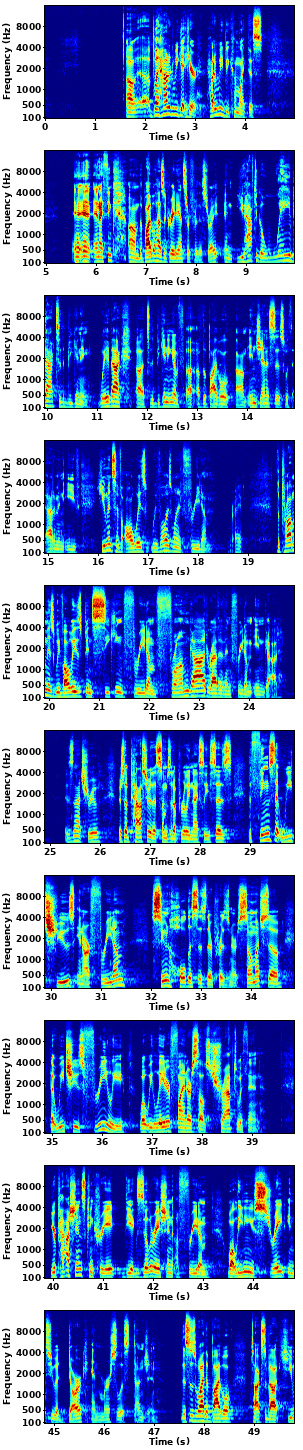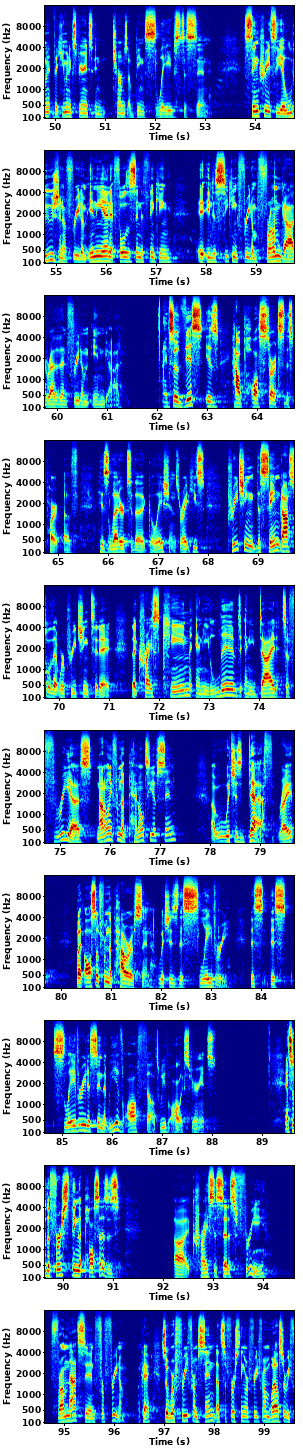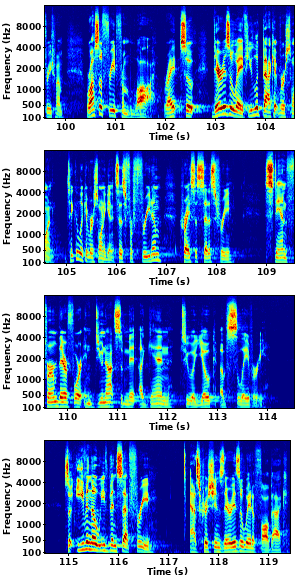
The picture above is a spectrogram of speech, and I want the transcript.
Uh, but how did we get here? How did we become like this? And, and, and I think um, the Bible has a great answer for this, right? And you have to go way back to the beginning, way back uh, to the beginning of, uh, of the Bible um, in Genesis with Adam and Eve. Humans have always, we've always wanted freedom, right? The problem is we've always been seeking freedom from God rather than freedom in God. Isn't that true? There's a pastor that sums it up really nicely. He says, The things that we choose in our freedom soon hold us as their prisoners, so much so that we choose freely what we later find ourselves trapped within. Your passions can create the exhilaration of freedom while leading you straight into a dark and merciless dungeon. This is why the Bible talks about human, the human experience in terms of being slaves to sin. Sin creates the illusion of freedom. In the end, it fools us into thinking, into seeking freedom from God rather than freedom in God. And so, this is how Paul starts this part of his letter to the Galatians, right? He's preaching the same gospel that we're preaching today that Christ came and he lived and he died to free us not only from the penalty of sin, uh, which is death, right? But also from the power of sin, which is this slavery, this, this slavery to sin that we have all felt, we've all experienced. And so the first thing that Paul says is uh, Christ has set us free from that sin for freedom. Okay? So we're free from sin. That's the first thing we're freed from. What else are we freed from? We're also freed from law, right? So there is a way. If you look back at verse 1, take a look at verse 1 again. It says, For freedom, Christ has set us free. Stand firm, therefore, and do not submit again to a yoke of slavery. So even though we've been set free, as Christians, there is a way to fall back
